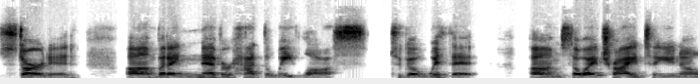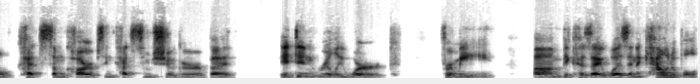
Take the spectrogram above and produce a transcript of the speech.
started um, but I never had the weight loss to go with it. Um, so I tried to, you know, cut some carbs and cut some sugar, but it didn't really work for me um, because I wasn't accountable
